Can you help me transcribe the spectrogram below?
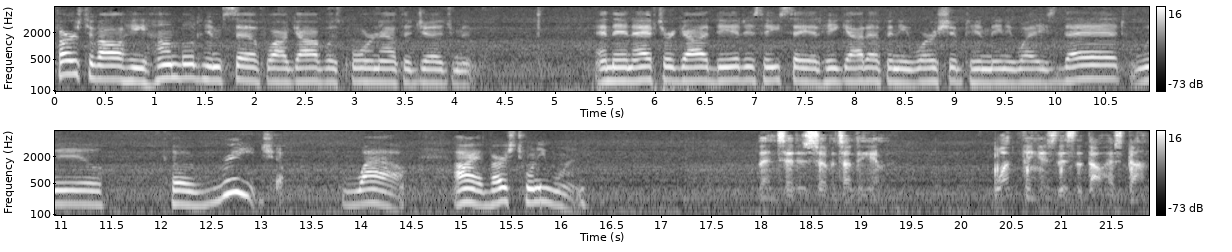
First of all, he humbled himself while God was pouring out the judgment. And then after God did as he said, he got up and he worshiped him anyways. That will preach. Wow. All right, verse 21. Then said his servants unto him, What thing is this that thou hast done?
